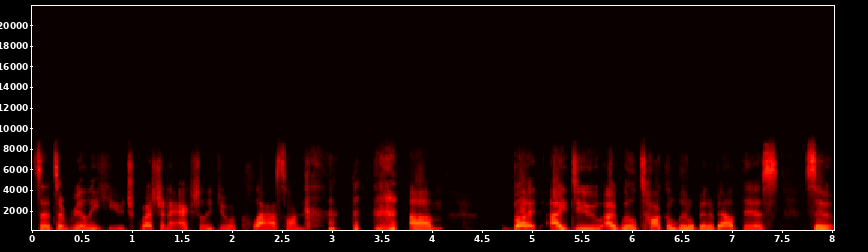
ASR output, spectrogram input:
So that's a really huge question. I actually do a class on that. um, but I do, I will talk a little bit about this. So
